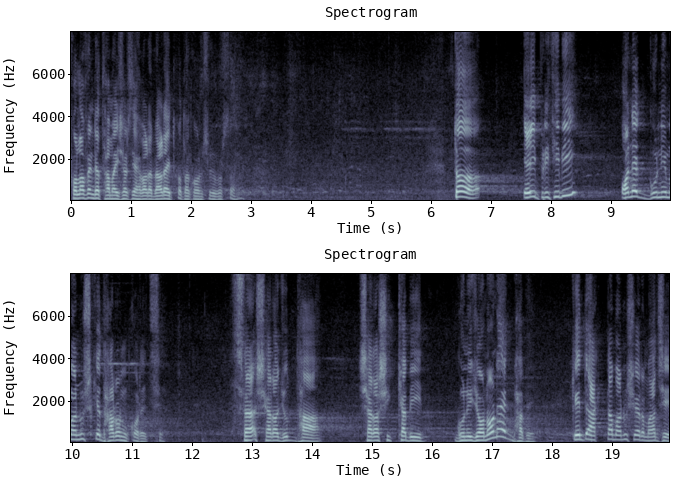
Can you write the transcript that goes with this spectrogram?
ফলাফেনটা থামাই সারছে হেবাটা বেড়াইত কথা কন, শুরু করছে। তো এই পৃথিবী অনেক গুণী মানুষকে ধারণ করেছে। সেরা যোদ্ধা, সেরা শিক্ষাবিদ, গুণীজন অনেকভাবে। কিন্তু একটা মানুষের মাঝে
